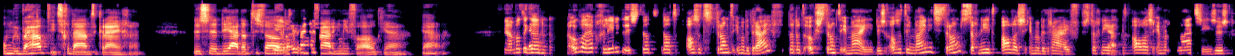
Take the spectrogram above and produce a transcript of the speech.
om überhaupt iets gedaan te krijgen. Dus uh, ja, dat is wel ja, dat is mijn ervaring in ieder geval ook, ja. ja. Ja, wat ik dan ook wel heb geleerd is dat, dat als het stroomt in mijn bedrijf, dat het ook stroomt in mij. Dus als het in mij niet stroomt, stagneert alles in mijn bedrijf. Stagneert ja. alles in mijn relaties. Dus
